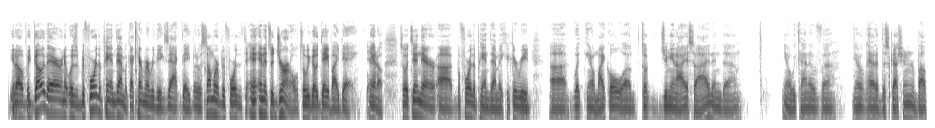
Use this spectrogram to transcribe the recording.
You know, but go there, and it was before the pandemic. I can't remember the exact date, but it was somewhere before the. And, and it's a journal, so we go day by day. You know, so it's in there uh, before the pandemic. You could read uh, what you know. Michael uh, took Jimmy and I aside, and um, you know, we kind of uh, you know had a discussion about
